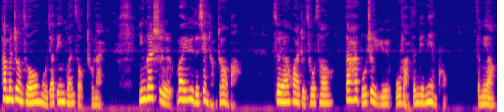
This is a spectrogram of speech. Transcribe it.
他们正从某家宾馆走出来。应该是外遇的现场照吧，虽然画质粗糙，但还不至于无法分辨面孔。怎么样，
